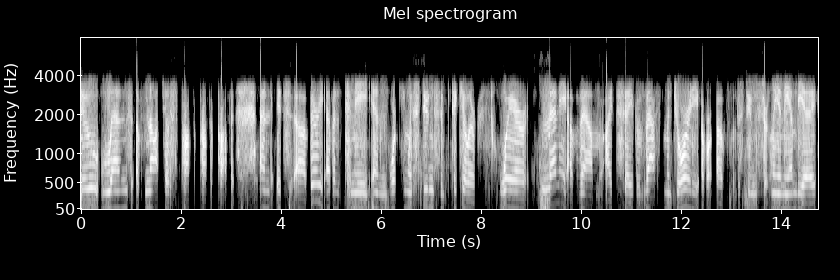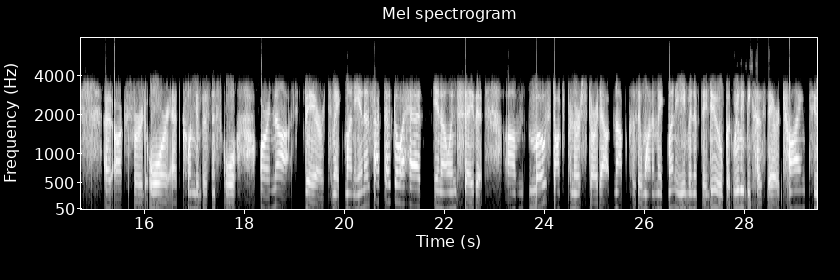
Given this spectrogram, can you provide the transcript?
new lens of not just profit, profit, profit. And it's uh, very evident to me in working with students in particular, where many of them, I'd say the vast majority of, of the students, certainly in the MBA at Oxford or at Columbia Business School, are not there to make money. And in fact, I'd go ahead you know, and say that um, most entrepreneurs start out not because they want to make money, even if they do, but really because they're trying to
